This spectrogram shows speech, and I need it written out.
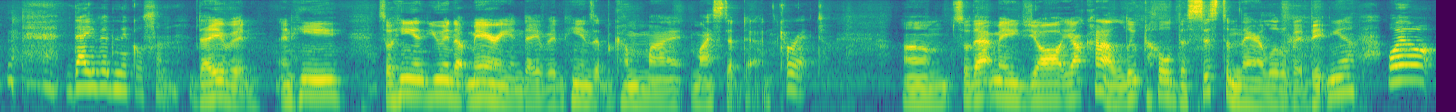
David Nicholson. David. And he so he you end up marrying David. He ends up becoming my my stepdad. Correct. Um, so that made y'all y'all kind of loopholed the system there a little bit, didn't you? Well,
